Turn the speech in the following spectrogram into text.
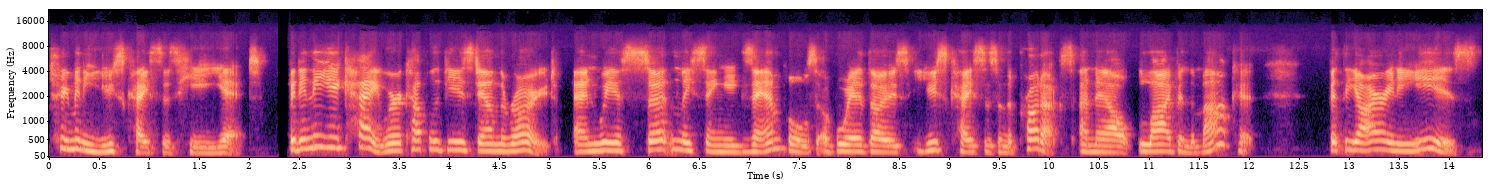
too many use cases here yet. But in the UK, we're a couple of years down the road, and we are certainly seeing examples of where those use cases and the products are now live in the market. But the irony is,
